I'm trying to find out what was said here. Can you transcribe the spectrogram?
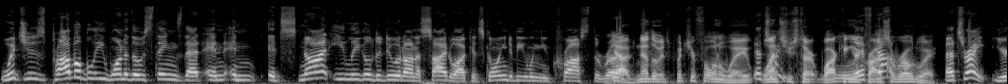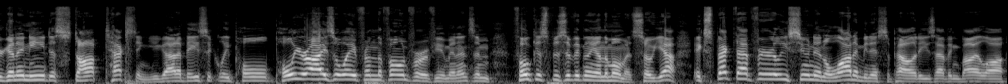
which is probably one of those things that, and and it's not illegal to do it on a sidewalk. It's going to be when you cross the road. Yeah, in other words, put your phone away That's once right. you start walking Lift across up. a roadway. That's right. You're going to need to stop texting. You got to basically pull pull your eyes away from the phone for a few minutes and focus specifically on the moment. So yeah, expect that fairly soon in a lot of municipalities having bylaw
